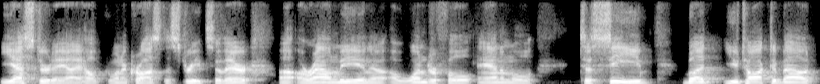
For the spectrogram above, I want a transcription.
yesterday I helped one across the street. So they're uh, around me and a, a wonderful animal to see. But you talked about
